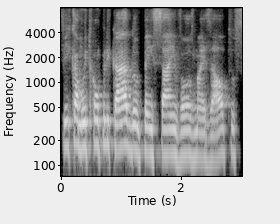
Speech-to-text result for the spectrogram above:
fica muito complicado pensar em voos mais altos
